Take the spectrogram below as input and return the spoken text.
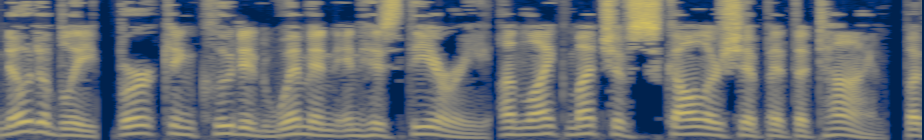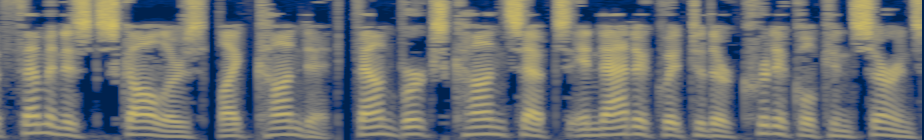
Notably, Burke included women in his theory unlike much of scholarship at the time, but feminist scholars, like Condit, found Burke's concepts inadequate to their critical concerns,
